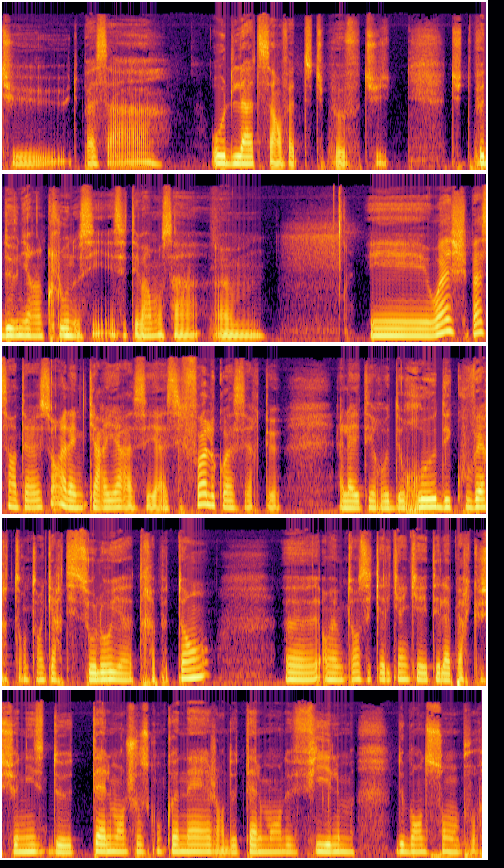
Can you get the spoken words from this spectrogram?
tu, tu passes à au-delà de ça. En fait, tu peux, tu, tu peux devenir un clown aussi. Et c'était vraiment ça. Euh, et ouais, je sais pas, c'est intéressant. Elle a une carrière assez, assez folle, quoi. C'est-à-dire que elle a été redécouverte en tant qu'artiste solo il y a très peu de temps. Euh, en même temps, c'est quelqu'un qui a été la percussionniste de tellement de choses qu'on connaît, genre de tellement de films, de bandes son pour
